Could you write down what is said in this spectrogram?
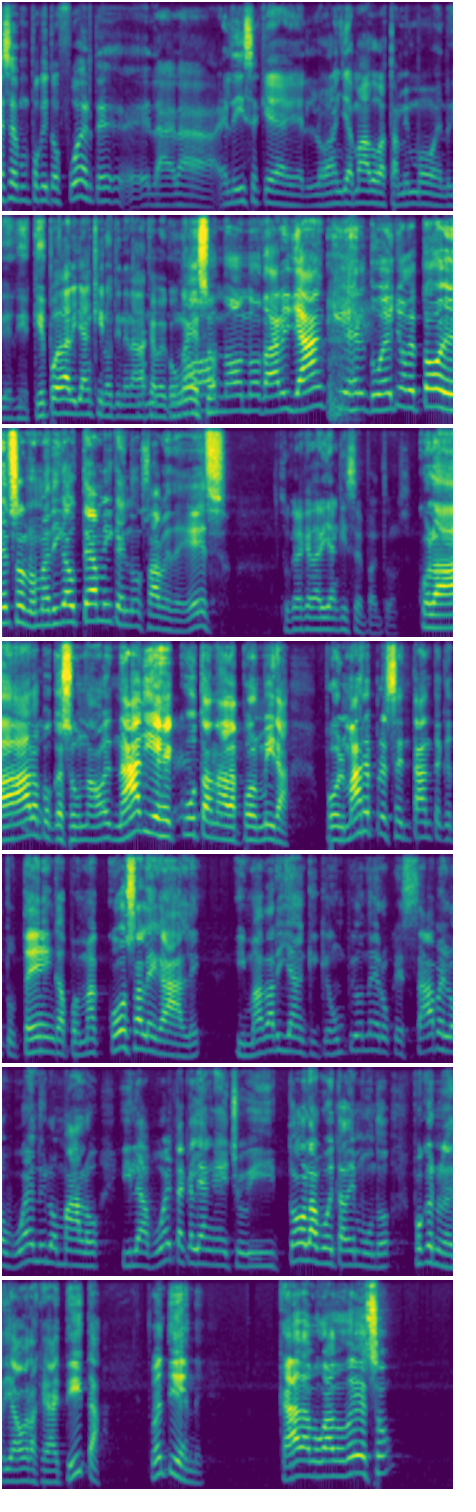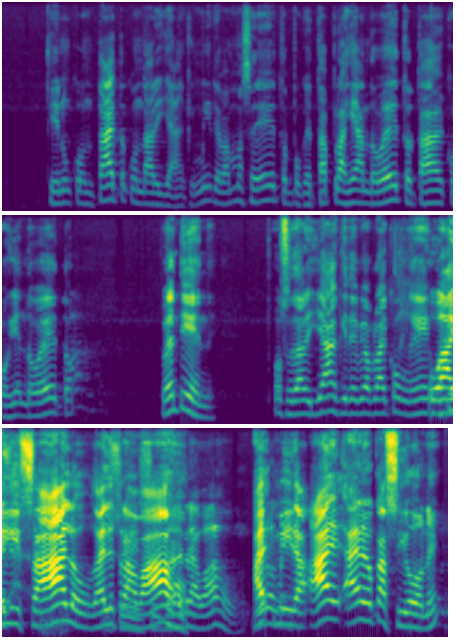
Es un poquito fuerte. eh, la- la- él dice que eh, lo han llamado hasta mismo el, el equipo de Dari Yankee no tiene nada que ver con no, eso. No, no, Daddy Yankee es el dueño de todo eso. No me diga usted a mí que no sabe de eso. ¿Tú crees que Dari Yankee sepa entonces? Claro, porque eso es una. Nadie ejecuta nada. Por mira, por más representantes que tú tengas, por más cosas legales, y más Daddy Yankee, que es un pionero que sabe lo bueno y lo malo, y la vuelta que le han hecho, y toda la vuelta del mundo, porque no es de ahora que es artista. ¿Tú entiendes? Cada abogado de eso tiene un contacto con Daddy Yankee. Mire, vamos a hacer esto porque está plagiando esto, está cogiendo esto. ¿Tú entiendes? Entonces Daddy Yankee debe hablar con él, O hay- utilizarlo, darle Sí, sí, trabajo. darle trabajo. Hay- mira, hay, hay ocasiones,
